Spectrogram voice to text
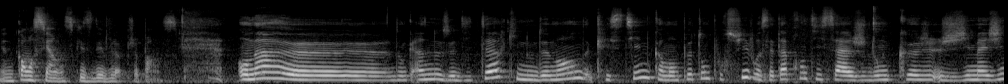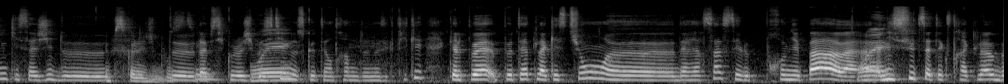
Il y a une conscience qui se développe, je pense. On a euh, donc un de nos auditeurs qui nous demande, Christine, comment peut-on poursuivre cet apprentissage? Donc euh, j'imagine qu'il s'agit de, de, psychologie de, la psychologie positive, de ce que tu es en train de nous expliquer. Quelle peut, peut être la question euh, derrière ça? C'est le premier pas à, l'issue de cet extra club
